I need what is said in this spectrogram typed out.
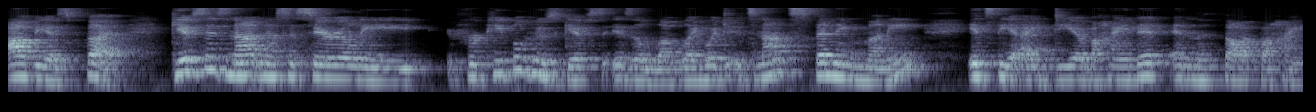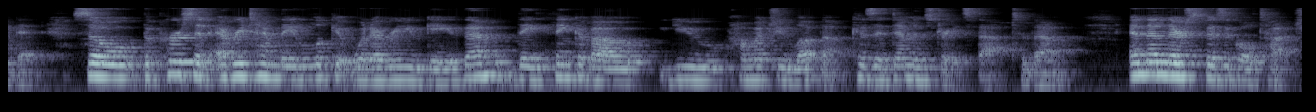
obvious, but gifts is not necessarily for people whose gifts is a love language, it's not spending money, it's the idea behind it and the thought behind it. So the person, every time they look at whatever you gave them, they think about you, how much you love them, because it demonstrates that to them. And then there's physical touch.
